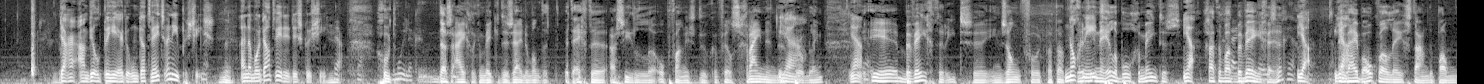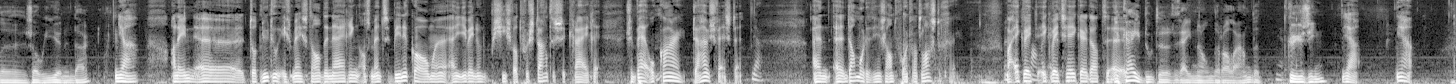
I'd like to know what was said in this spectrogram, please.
daar aan wildbeheer doen. Dat weten we niet precies. Nee. En dan wordt dat weer de discussie. ja, ja, Goed, moeilijk. dat is eigenlijk een beetje terzijde... want het, het echte asielopvang is natuurlijk een veel schrijnender Ja. probleem. Ja. Eh, Beweegt er iets eh, in Zandvoort? Wat dat Nog betreft? niet. In een heleboel gemeentes Ja. gaat er wat Zijn bewegen. bezig, hè? ja. Ja, En wij hebben ook wel leegstaande panden, zo hier en daar. Ja, alleen eh, tot nu toe is meestal de neiging als mensen binnenkomen... en je weet nog niet precies wat voor status ze krijgen... ze bij elkaar te huisvesten. Ja. En eh, dan wordt het in Zandvoort wat lastiger. Maar ik weet, ik weet zeker dat... eh, de kei doet er het een en ander al aan, dat Ja. kun je zien. ja, ja,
